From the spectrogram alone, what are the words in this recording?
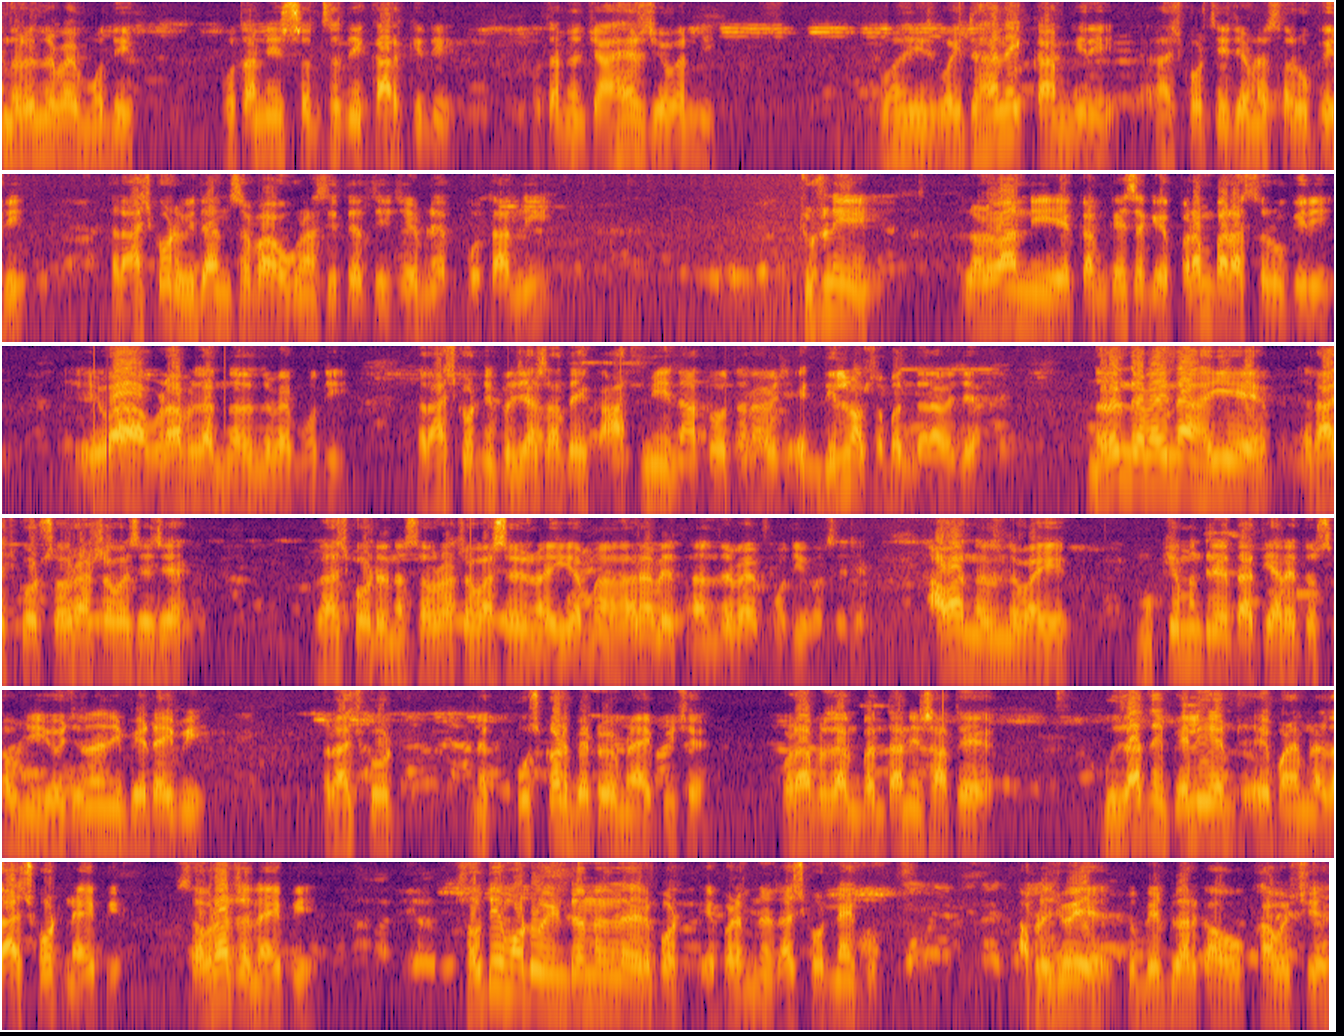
નરેન્દ્રભાઈ મોદી પોતાની સંસદીય કારકિર્દી પોતાના જાહેર જીવનની વૈધાનિક કામગીરી રાજકોટથી જેમણે શરૂ કરી રાજકોટ વિધાનસભા ઓગણસિત્તેરથી જેમણે પોતાની ચૂંટણી લડવાની એક આમ કહી શકીએ પરંપરા શરૂ કરી એવા વડાપ્રધાન નરેન્દ્રભાઈ મોદી રાજકોટની પ્રજા સાથે એક આત્મીય નાતો ધરાવે છે એક દિલનો સંબંધ ધરાવે છે. નરેન્દ્રભાઈના હૈયે રાજકોટ સૌરાષ્ટ્ર વસે છે. રાજકોટ અને સૌરાષ્ટ્ર વાસીઓના અહીંયામાં હર હંમેશ નરેન્દ્રભાઈ મોદી વસે છે. આવા નરેન્દ્રભાઈ મુખ્યમંત્રી હતા ત્યારે તો સૌની યોજનાની ભેટ આપી. રાજકોટ ને પુષ્કળ ભેટો એમણે આપી છે. વડાપ્રધાન બનતાની સાથે ગુજરાતની પહેલી એમ એ પણ એમને રાજકોટને આપી, સૌરાષ્ટ્રને આપી. સૌથી મોટું ઇન્ટરનેશનલ એરપોર્ટ એ પણ એમને રાજકોટને આપ્યું. આપણે જોઈએ તો બેટ દ્વારકા ઓખા વચ્ચે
